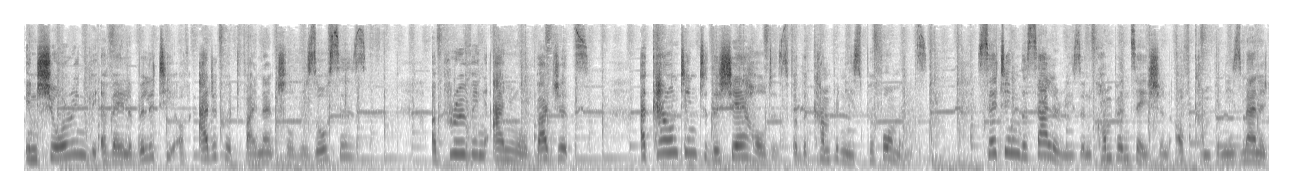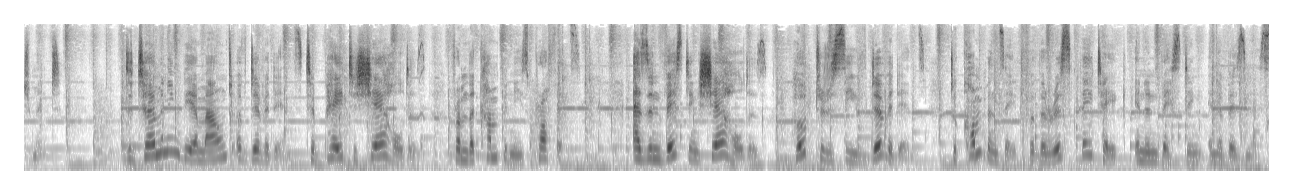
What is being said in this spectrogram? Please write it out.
ensuring the availability of adequate financial resources, approving annual budgets, accounting to the shareholders for the company's performance, setting the salaries and compensation of company's management, determining the amount of dividends to pay to shareholders from the company's profits, as investing shareholders hope to receive dividends to compensate for the risk they take in investing in a business.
